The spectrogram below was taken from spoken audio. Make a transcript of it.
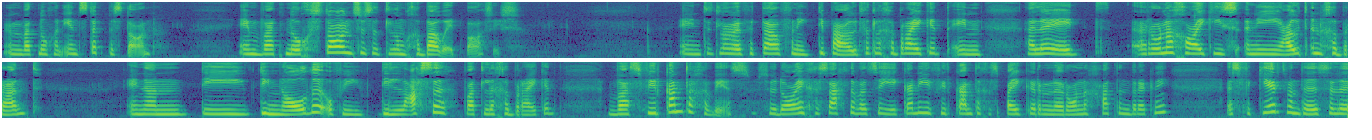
en wat nog in een stuk bestaan en wat nog staan soos het hulle om gebouw het basis. En dit hulle nou vertel van die type hout wat hulle gebruik het en hulle het ronde gaaikies in die hout ingebrand en dan die, die naalde of die, die lasse wat hulle gebruik het was vierkantig gewees. So daai gesegde wat sê, jy kan nie een vierkantige spijker in een ronde gat indruk nie, is verkeerd, want is hulle,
